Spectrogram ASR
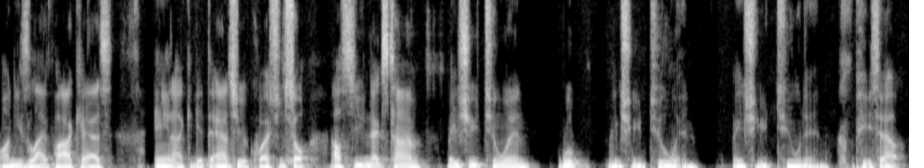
on these live podcasts and I can get to answer your questions. So I'll see you next time. Make sure you tune in. Whoop. Make sure you tune in. Make sure you tune in. Peace out.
